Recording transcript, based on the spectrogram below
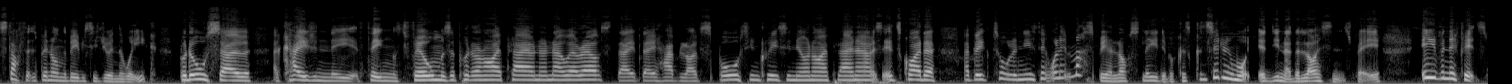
stuff that's been on the BBC during the week, but also occasionally things, films are put on iPlayer and nowhere else. They they have live sport increasingly on iPlayer now. It's it's quite a, a big tool, and you think, well, it must be a loss leader because considering what uh, you know the license fee, even if it's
